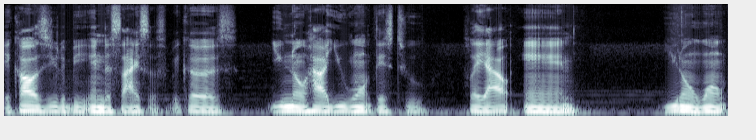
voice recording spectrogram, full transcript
it causes you to be indecisive because you know how you want this to play out, and you don't want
